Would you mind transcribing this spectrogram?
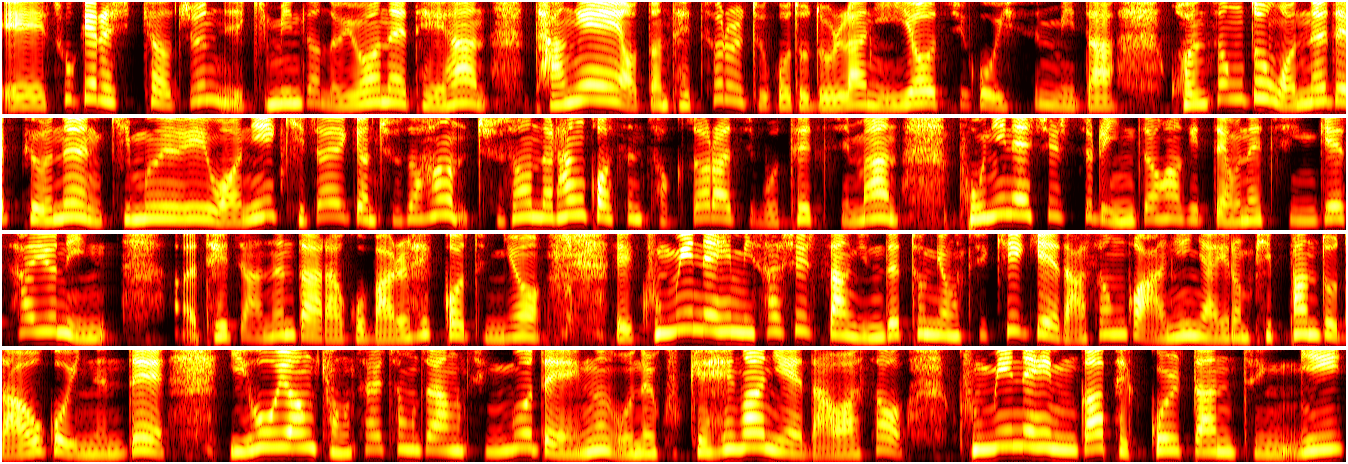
에 소개를 시켜준 김민전 의원에 대한 당의 어떤 대처를 두고도 논란이 이어지고 있습니다. 권성동 원내대표는 김 의원이 기자회견 주선, 주선을 한 것은 적절하지 못했지만 본인의 실수를 인정하기 때문에 징계 사유는 인- 아, 되지 않는다라고 말을 했거든요. 예, 국민의힘이 사실상 윤 대통령 지키기에 나선 거 아니냐 이런 비판도 나오고 있는데 이호영 경찰청장 직무대행은 오늘 국회 행안위에 나와서 국민의힘과 백골단 등이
